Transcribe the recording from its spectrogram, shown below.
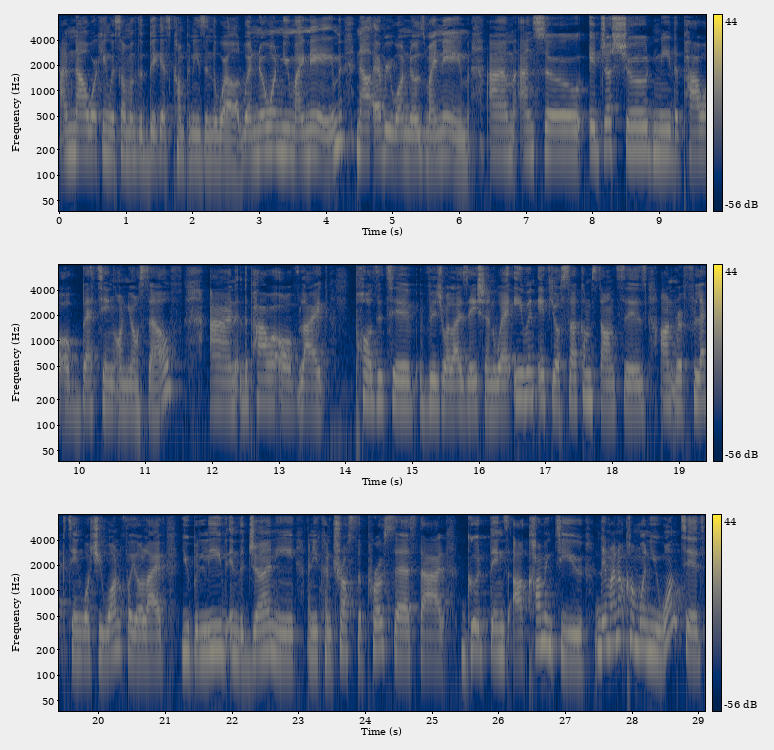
I'm now working with some of the biggest companies in the world where no one knew my name. Now everyone knows my name. Um, and so it just showed me the power of betting on yourself and the power of like, positive visualization where even if your circumstances aren't reflecting what you want for your life, you believe in the journey and you can trust the process that good things are coming to you. They might not come when you want it,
